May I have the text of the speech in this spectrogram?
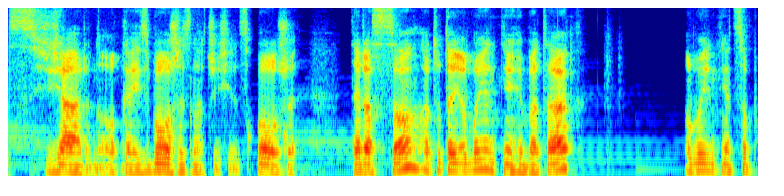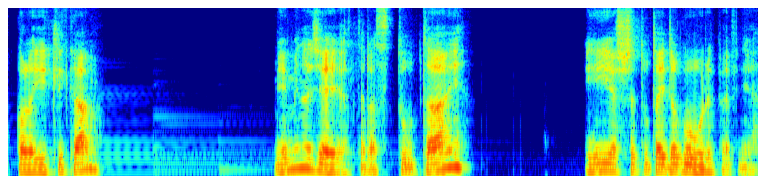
Z ziarno, ok, zboże znaczy się, zboże. Teraz co? A tutaj obojętnie chyba, tak? Obojętnie co po kolei klikam. Miejmy nadzieję. Teraz tutaj. I jeszcze tutaj do góry pewnie.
